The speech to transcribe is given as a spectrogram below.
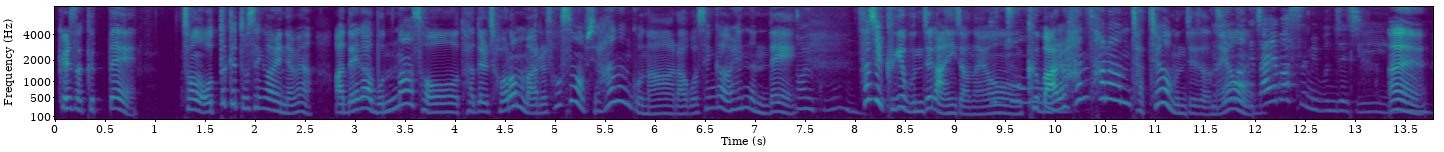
그래서 그때 저는 어떻게 또 생각을 했냐면 아 내가 못나서 다들 저런 말을 서슴없이 하는구나라고 생각을 했는데 아이고. 사실 그게 문제가 아니잖아요. 그쵸. 그 말을 한 사람 자체가 문제잖아요. 그 생각이 짧았음이 문제지. 네, 음.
